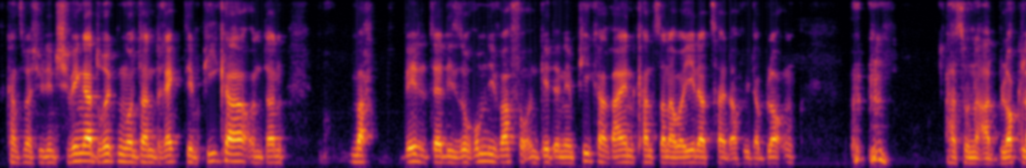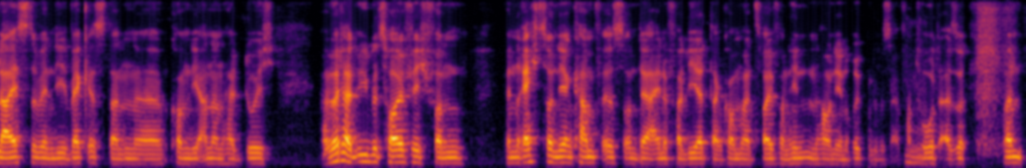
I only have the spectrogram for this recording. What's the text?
Du kannst zum Beispiel den Schwinger drücken und dann direkt den Pika und dann macht, wedelt der die so rum, die Waffe, und geht in den Pika rein, kannst dann aber jederzeit auch wieder blocken. Hast so eine Art Blockleiste, wenn die weg ist, dann äh, kommen die anderen halt durch. Man wird halt übelst häufig von, wenn rechts von dir ein Kampf ist und der eine verliert, dann kommen halt zwei von hinten, hauen dir den Rücken, du bist einfach Mhm. tot. Also man,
